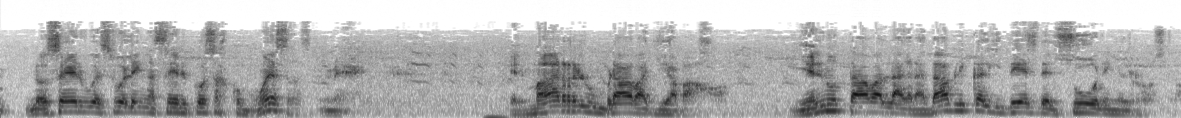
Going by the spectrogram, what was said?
los héroes suelen hacer cosas como esas. El mar relumbraba allí abajo, y él notaba la agradable calidez del sol en el rostro.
